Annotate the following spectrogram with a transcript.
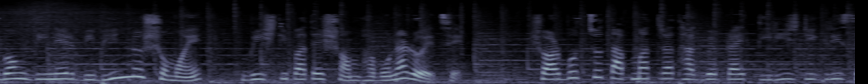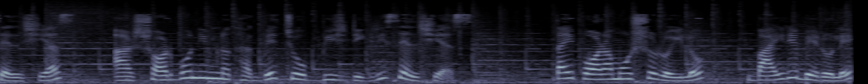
এবং দিনের বিভিন্ন সময়ে বৃষ্টিপাতের সম্ভাবনা রয়েছে। সর্বোচ্চ তাপমাত্রা থাকবে প্রায় তিরিশ ডিগ্রি সেলসিয়াস আর সর্বনিম্ন থাকবে চব্বিশ ডিগ্রি সেলসিয়াস। তাই পরামর্শ রইল, বাইরে বেরোলে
